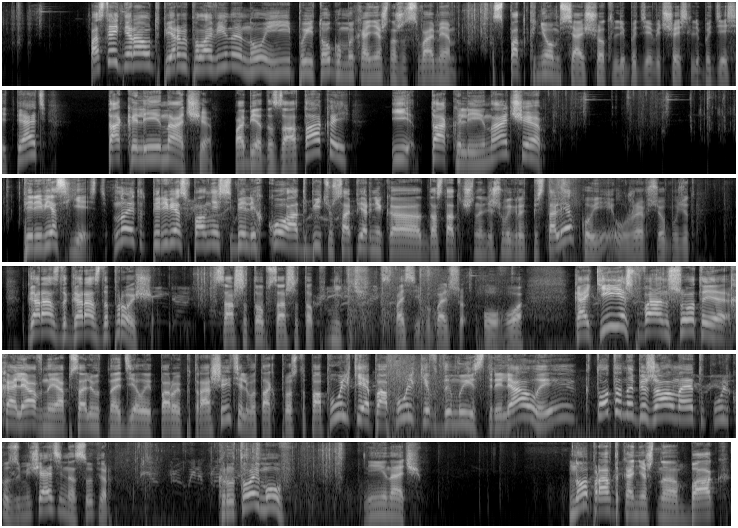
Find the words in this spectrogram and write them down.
Последний раунд первой половины. Ну и по итогу мы, конечно же, с вами споткнемся о счет либо 9-6, либо 10-5. Так или иначе, победа за атакой. И так или иначе, перевес есть. Но этот перевес вполне себе легко отбить у соперника. Достаточно лишь выиграть пистолетку, и уже все будет гораздо-гораздо проще. Саша топ, Саша топ. Никич, спасибо большое. Ого. Какие ж ваншоты халявные абсолютно делает порой потрошитель. Вот так просто по пульке, по пульке в дымы стрелял. И кто-то набежал на эту пульку. Замечательно, супер. Крутой мув. Не иначе. Но, правда, конечно, баг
